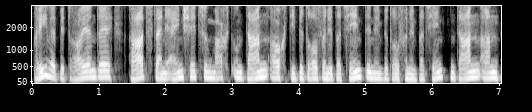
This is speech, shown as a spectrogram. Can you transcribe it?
primär betreuende Arzt eine Einschätzung macht und dann auch die betroffene Patientin, den betroffenen Patienten dann an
